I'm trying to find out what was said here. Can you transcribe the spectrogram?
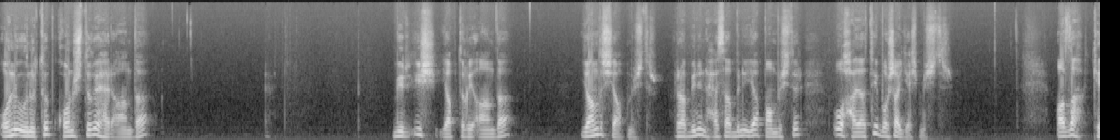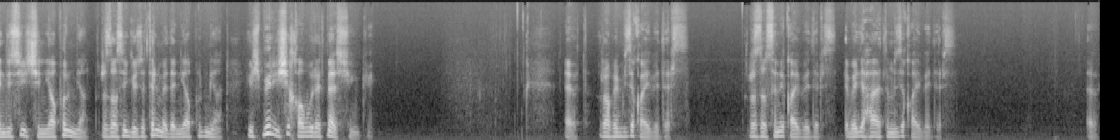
Onu unutup konuştuğu her anda bir iş yaptığı anda yanlış yapmıştır. Rabbinin hesabını yapmamıştır. O hayatı boşa geçmiştir. Allah kendisi için yapılmayan, rızası gözetilmeden yapılmayan hiçbir işi kabul etmez çünkü. Evet, Rabbimizi kaybederiz. Rızasını kaybederiz. Ebedi hayatımızı kaybederiz. Evet.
